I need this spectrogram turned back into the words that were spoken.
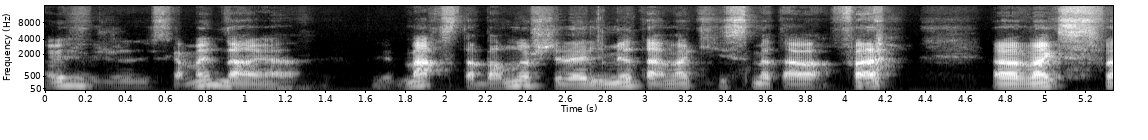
C'est quand même dans euh, mars, tabarnouche, c'est la limite avant qu'ils se mettent à faire avant qu'ils se,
